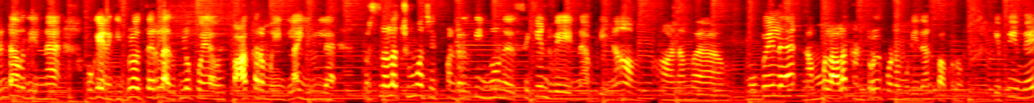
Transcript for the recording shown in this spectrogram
ரெண்டாவது என்ன? ஓகே எனக்கு இவ்வளோ தெரியல அதுக்குள்ளே போய் பாக்குற பார்க்குற மைண்ட்லாம் இல்லை. பர்சனலாக சும்மா செக் பண்ணுறதுக்கு இன்னொன்னு செகண்ட் வே என்ன அப்படின்னா நம்ம மொபைலை நம்மளால கண்ட்ரோல் பண்ண முடியுதான்னு பார்க்கணும். எப்பயுமே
